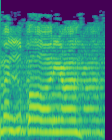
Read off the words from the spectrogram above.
يَوْمَ القارعة.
